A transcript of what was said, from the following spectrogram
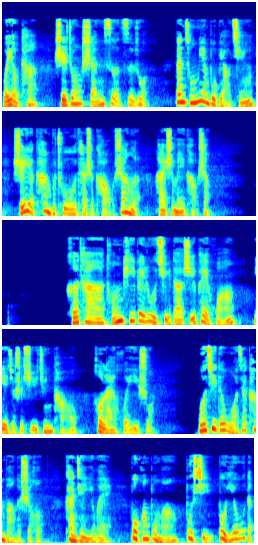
唯有他始终神色自若，单从面部表情，谁也看不出他是考上了还是没考上。和他同批被录取的徐佩煌，也就是徐君桃，后来回忆说：“我记得我在看榜的时候，看见一位不慌不忙、不喜不忧的，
